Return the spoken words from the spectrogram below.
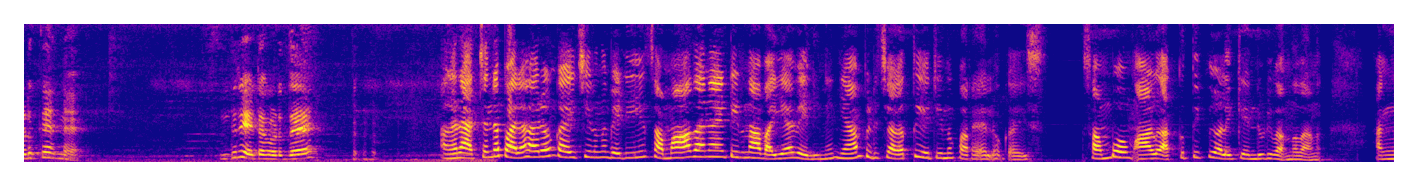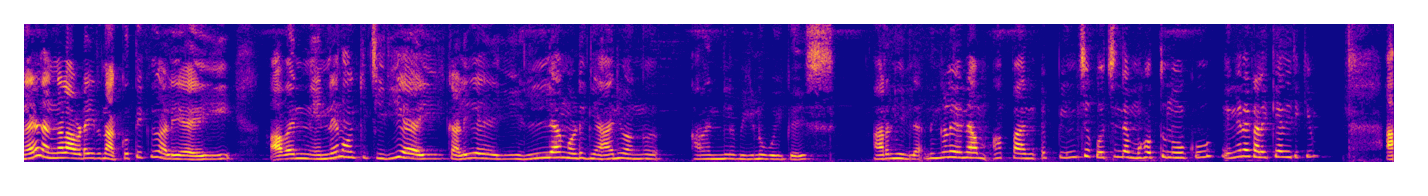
കൊടുക്കന്നെ എന്തിനേട്ടാ കൊടുത്തേ? അങ്ങനെ അച്ഛന്റെ പലഹാരവും കഴിച്ചിരുന്ന് വെടിയിൽ സമാധാനമായിട്ടിരുന്ന ആ വയ്യാവേലിനെ ഞാൻ പിടിച്ച് അകത്ത് കയറ്റിയെന്ന് പറയാലോ കൈസ് സംഭവം ആൾ അക്കുത്തിക്ക് കളിക്ക് എന്റെ കൂടി വന്നതാണ്. അങ്ങനെ ഞങ്ങൾ അവിടെ ഇരുന്ന് അക്കുത്തിക്ക് കളിയായി. അവൻ എന്നെ നോക്കി ചിരിയായി കളിയായി. എല്ലാം കൊണ്ട് ഞാനും അങ്ങ് അവനിൽ വീണുപോയി കൈസ് അറിഞ്ഞില്ല. നിങ്ങൾ എന്നാ ആ പൻ പിഞ്ച് കൊച്ചിന്റെ മുഖത്ത് നോക്കൂ. എങ്ങനെ കളിക്കാതിരിക്കും? ആ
